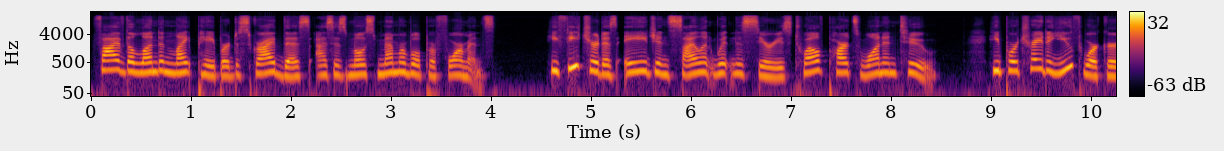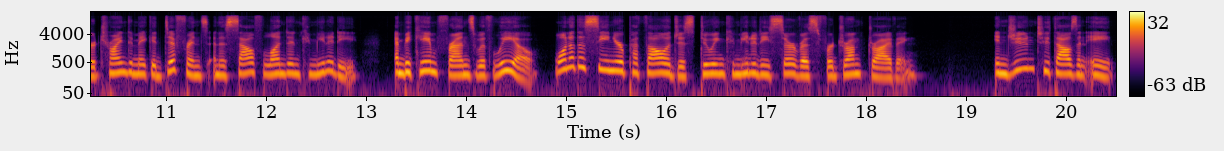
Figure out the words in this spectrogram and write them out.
5. The London Lite paper described this as his most memorable performance. He featured as Age in Silent Witness series 12 parts 1 and 2, he portrayed a youth worker trying to make a difference in a South London community and became friends with Leo, one of the senior pathologists doing community service for drunk driving. In June 2008,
